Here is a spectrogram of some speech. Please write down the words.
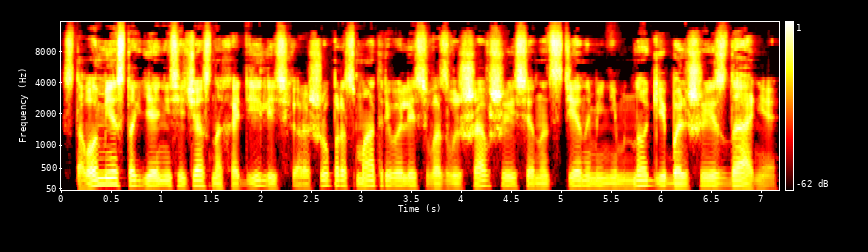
С того места, где они сейчас находились, хорошо просматривались возвышавшиеся над стенами немногие большие здания.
